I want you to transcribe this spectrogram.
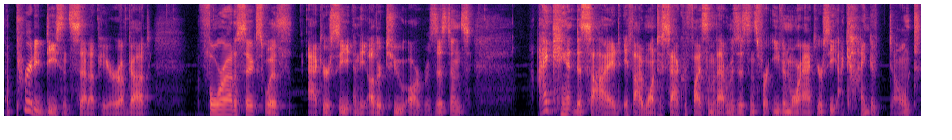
a pretty decent setup here. I've got four out of six with accuracy, and the other two are resistance. I can't decide if I want to sacrifice some of that resistance for even more accuracy. I kind of don't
